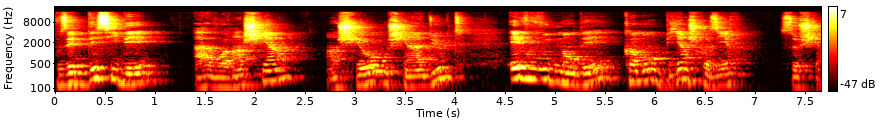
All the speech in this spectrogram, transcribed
Vous êtes décidé à avoir un chien, un chiot ou chien adulte, et vous vous demandez comment bien choisir ce chien.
